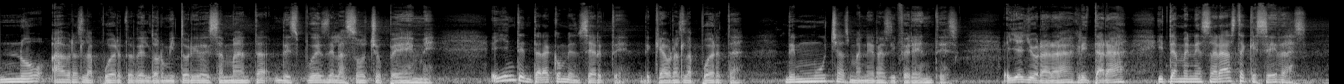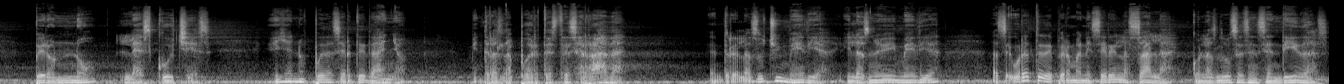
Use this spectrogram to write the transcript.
no abras la puerta del dormitorio de Samantha después de las 8 pm. Ella intentará convencerte de que abras la puerta de muchas maneras diferentes. Ella llorará, gritará y te amenazará hasta que cedas. Pero no la escuches. Ella no puede hacerte daño mientras la puerta esté cerrada. Entre las ocho y media y las nueve y media, asegúrate de permanecer en la sala con las luces encendidas.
